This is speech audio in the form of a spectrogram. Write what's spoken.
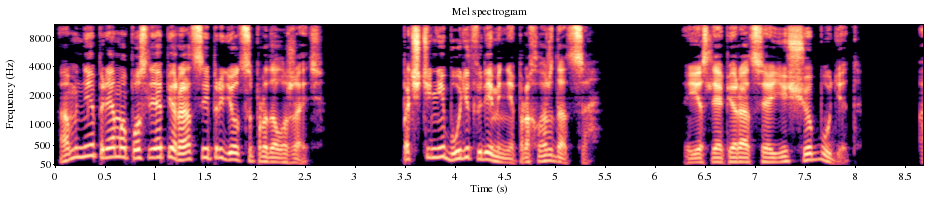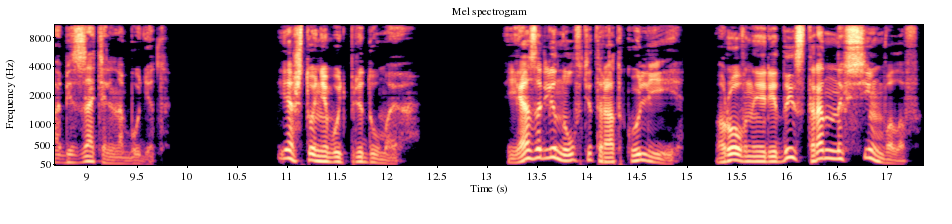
А мне прямо после операции придется продолжать. Почти не будет времени прохлаждаться. Если операция еще будет, обязательно будет. Я что-нибудь придумаю. Я заглянул в тетрадку Ли. Ровные ряды странных символов,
